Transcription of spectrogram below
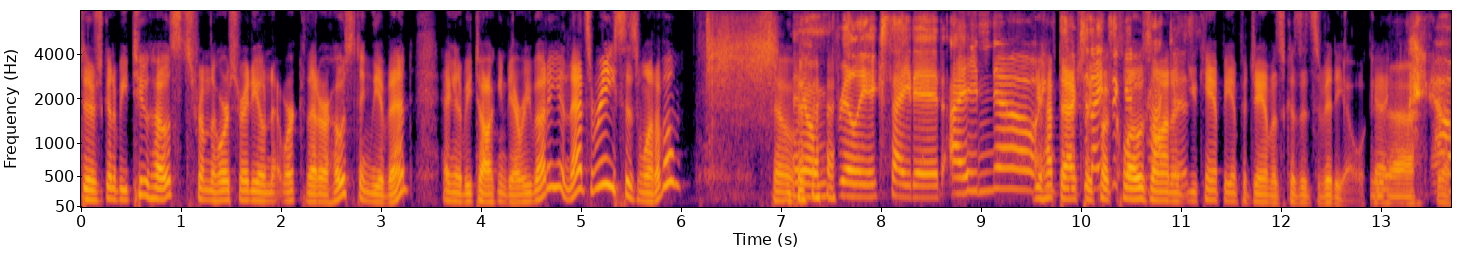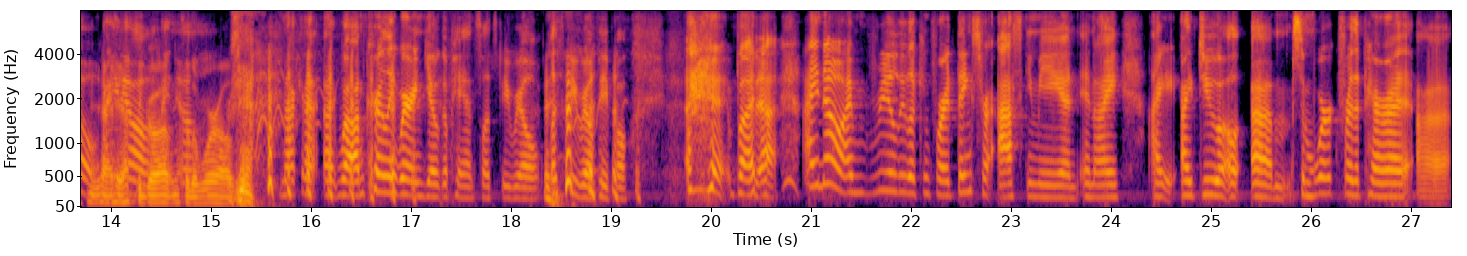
there's going to be two hosts from the Horse Radio Network that are hosting the event and going to be talking to everybody, and that's Reese is one of them. So I know I'm really excited. I know you have to actually put tonight's a good clothes on, and you can't be in pajamas because it's video. Okay. Yeah, I know, yeah, I you have to go out into the world. Yeah. I'm not gonna. I, well, I'm currently wearing yoga pants. Let's be real. Let's be real, people. but uh, I know I'm really looking forward. Thanks for asking me. And and I I I do um, some work for the para. Uh,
